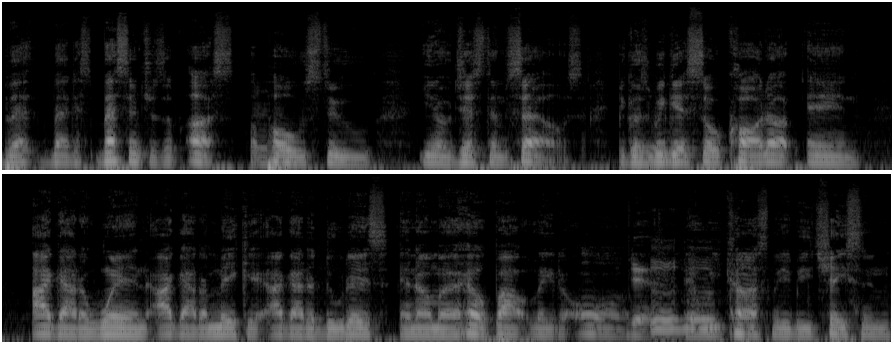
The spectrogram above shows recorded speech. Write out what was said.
best best, best interest of us, mm-hmm. opposed to you know just themselves. Because we mm-hmm. get so caught up in I gotta win, I gotta make it, I gotta do this, and I'm gonna help out later on. Yeah. That we constantly be chasing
